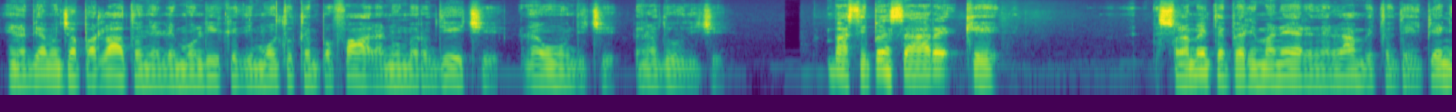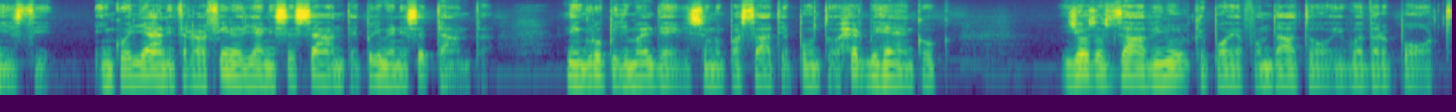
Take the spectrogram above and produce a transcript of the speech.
e ne abbiamo già parlato nelle molliche di molto tempo fa, la numero 10, la 11 e la 12. Basti pensare che solamente per rimanere nell'ambito dei pianisti, in quegli anni, tra la fine degli anni 60 e i primi anni 70, nei gruppi di Miles Davis sono passati appunto Herbie Hancock, Joseph Zawinul, che poi ha fondato il Weather Report,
